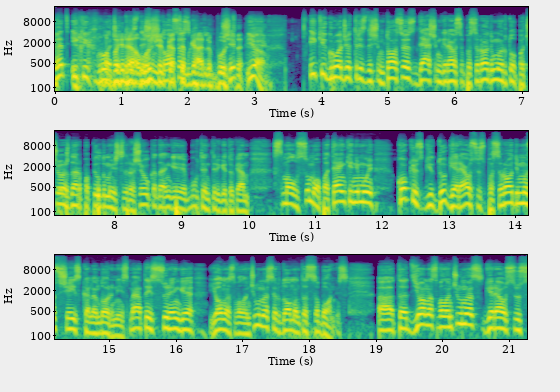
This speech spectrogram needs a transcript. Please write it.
bet iki gruodžio Labai realu, šiaip, kad 30-osios taip gali būti. Šiaip, jo. Iki gruodžio 30-osios 10 geriausių pasirodymų ir tuo pačiu aš dar papildomai išsirašiau, kadangi būtent irgi tokiam smalsumo patenkinimui, kokius gidų geriausius pasirodymus šiais kalendoriniais metais surengė Jonas Valančiūnas ir Domantas Sabonis. Tad Jonas Valančiūnas geriausius,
